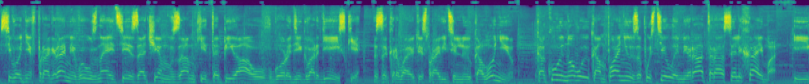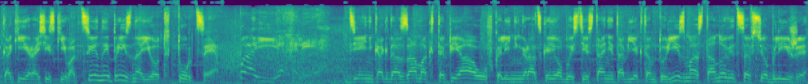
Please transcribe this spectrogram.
Сегодня в программе вы узнаете, зачем в замке Тапиау в городе Гвардейске закрывают исправительную колонию, какую новую компанию запустил Эмират Рассельхайма и какие российские вакцины признает Турция. Поехали! День, когда замок Тапиау в Калининградской области станет объектом туризма, становится все ближе.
